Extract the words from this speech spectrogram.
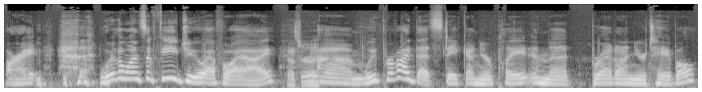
All right. We're the ones that feed you, FYI. That's right. Um, we provide that steak on your plate and that bread on your table.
